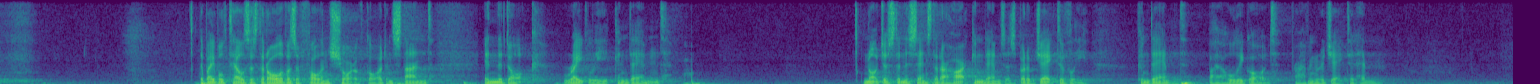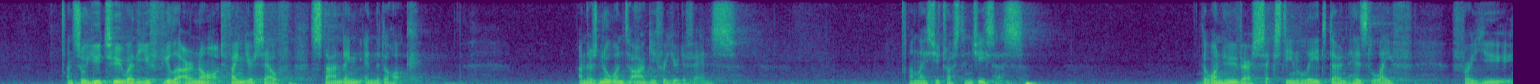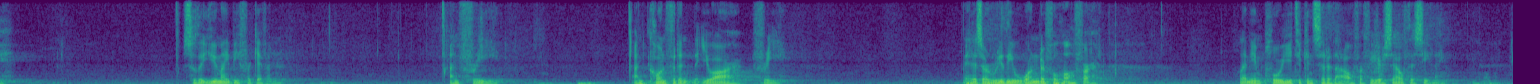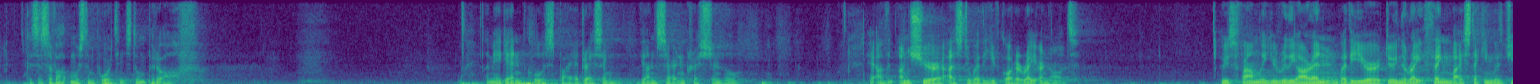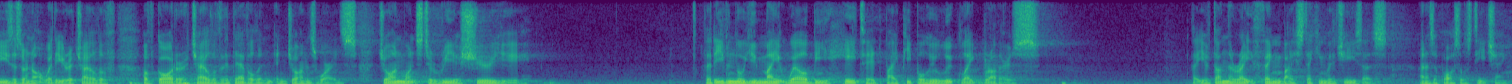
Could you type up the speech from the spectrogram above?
The Bible tells us that all of us have fallen short of God and stand in the dock, rightly condemned. Not just in the sense that our heart condemns us, but objectively condemned by a holy God for having rejected Him. And so, you too, whether you feel it or not, find yourself standing in the dock. And there's no one to argue for your defense unless you trust in Jesus. The one who, verse 16, laid down his life for you so that you might be forgiven and free and confident that you are free. It is a really wonderful offer. Let me implore you to consider that offer for yourself this evening because it's of utmost importance. Don't put it off. Let me again close by addressing the uncertain Christian, though eh, unsure as to whether you've got it right or not, whose family you really are in, whether you're doing the right thing by sticking with Jesus or not, whether you're a child of, of God or a child of the devil, in, in John's words. John wants to reassure you that even though you might well be hated by people who look like brothers, that you've done the right thing by sticking with Jesus and his apostles' teaching.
